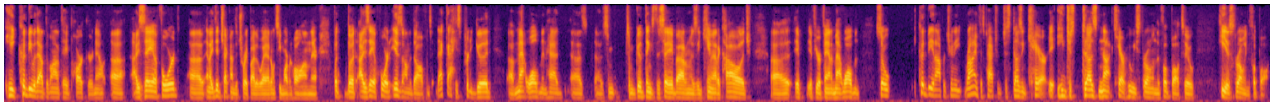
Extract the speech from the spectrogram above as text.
he could be without DeVante Parker now. Uh, Isaiah Ford, uh, and I did check on Detroit by the way. I don't see Marvin Hall on there, but but Isaiah Ford is on the Dolphins. That guy is pretty good. Uh, Matt Waldman had uh, some some good things to say about him as he came out of college. if if you're a fan of Matt Waldman, so it could be an opportunity. Ryan Fitzpatrick just doesn't care. It, he just does not care who he's throwing the football to. He is throwing the football.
